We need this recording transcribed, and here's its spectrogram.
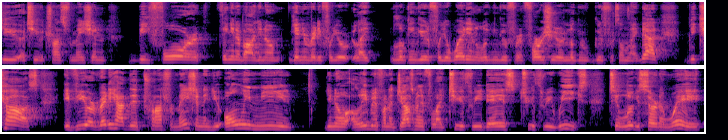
to achieve a transformation before thinking about, you know, getting ready for your, like, looking good for your wedding or looking good for a photo or looking good for something like that. Because if you already had the transformation and you only need, you know, a little bit of an adjustment for like two, three days, two, three weeks to look a certain way,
